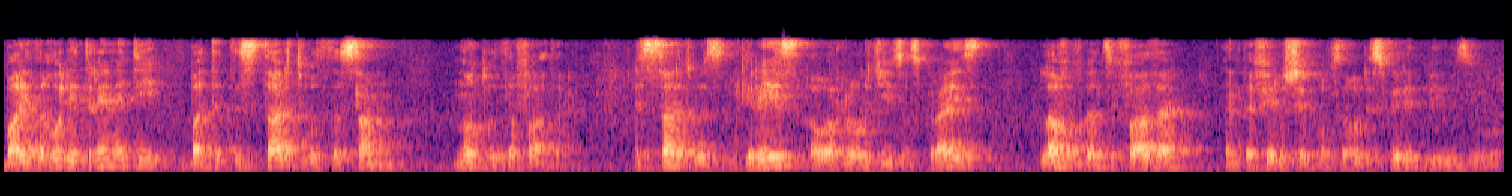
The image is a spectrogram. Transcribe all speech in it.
by the Holy Trinity, but it starts with the Son, not with the Father. It starts with grace, our Lord Jesus Christ, love of God the Father, and the fellowship of the Holy Spirit be with you all.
